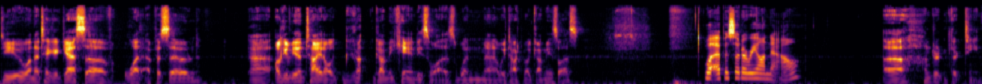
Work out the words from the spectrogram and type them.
do you want to take a guess of what episode? Uh, I'll give you the title. Gu- Gummy Candies was when uh, we talked about gummies was. What episode are we on now? Uh, 113.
